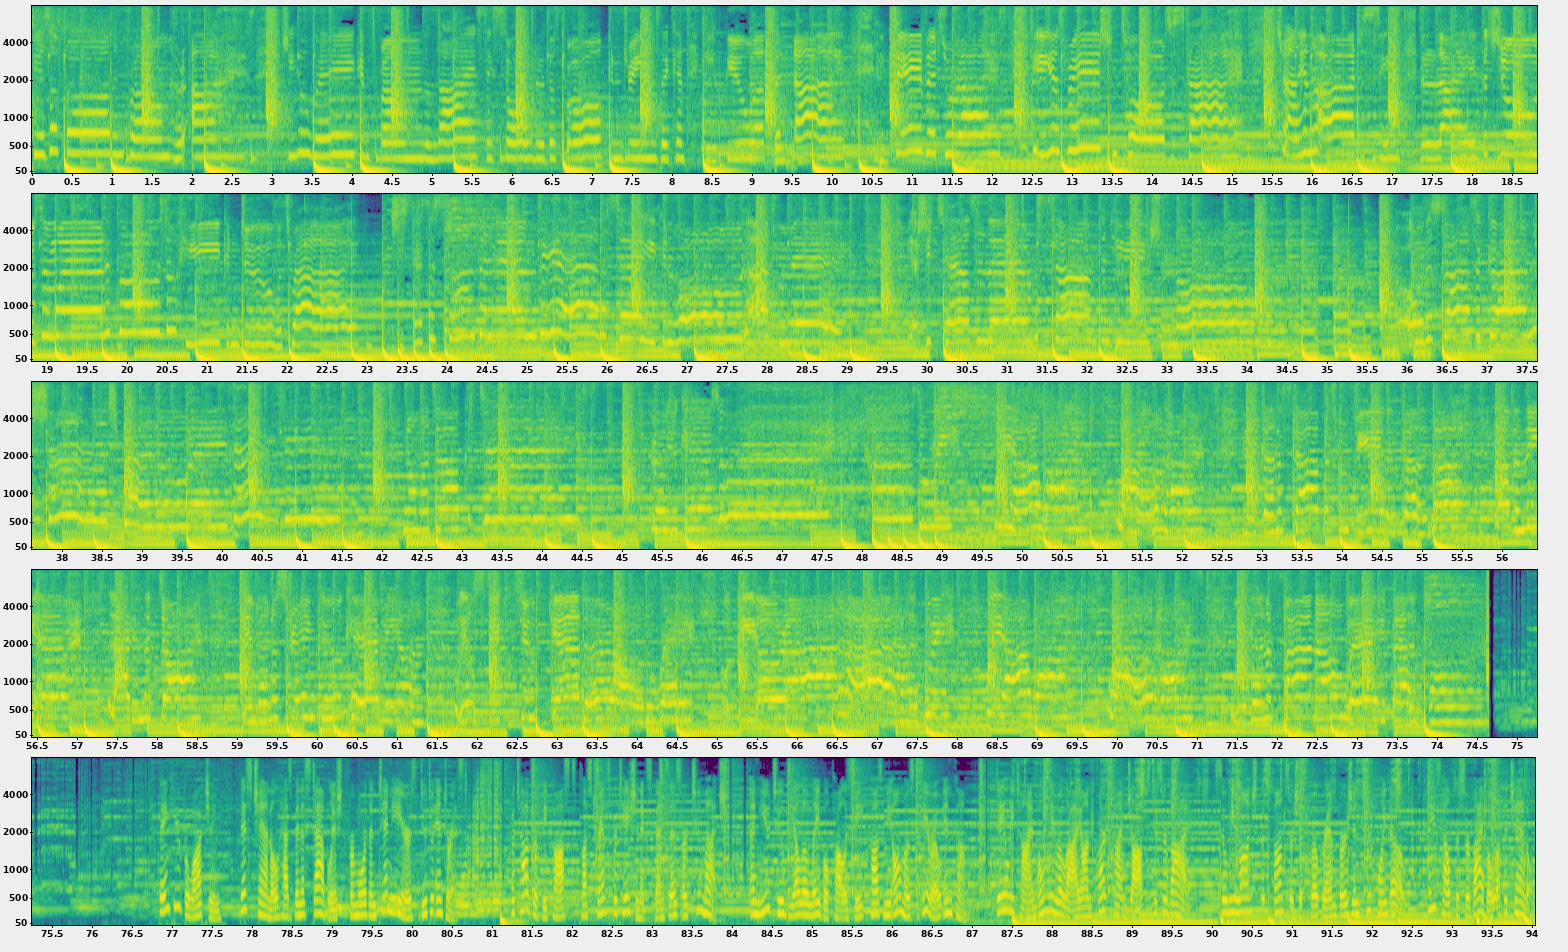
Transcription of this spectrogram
Tears are falling from her eyes. She awakens from the lies they sold her, those broken dreams that can keep you up at night. And David rise, he is reaching towards the sky, she tells Thank you for watching. This channel has been established for more than 10 years due to interest. Photography costs plus transportation expenses are too much. And YouTube yellow label policy caused me almost zero income. Daily time only rely on part-time jobs to survive. So we launched the sponsorship program version 2.0. Please help the survival of the channel.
